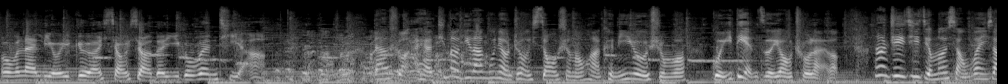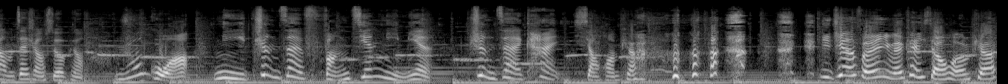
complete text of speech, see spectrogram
我们来留一个小小的一个问题啊！大家说，哎呀，听到滴答姑娘这种笑声的话，肯定又有什么鬼点子要出来了。那这一期节目呢，想问一下我们在场所有朋友，如果你正在房间里面正在看小黄片儿，你正在里面看小黄片儿，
